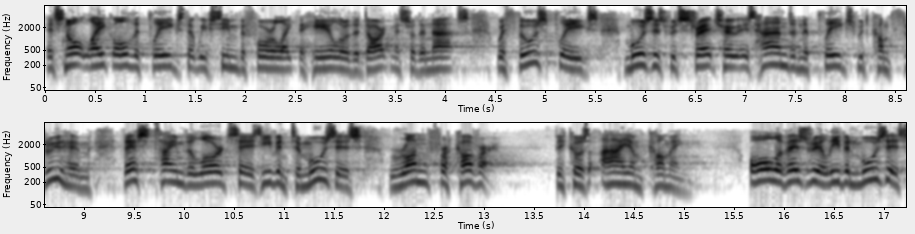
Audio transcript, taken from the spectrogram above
It's not like all the plagues that we've seen before, like the hail or the darkness or the gnats. With those plagues, Moses would stretch out his hand and the plagues would come through him. This time the Lord says even to Moses, run for cover because I am coming. All of Israel, even Moses,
